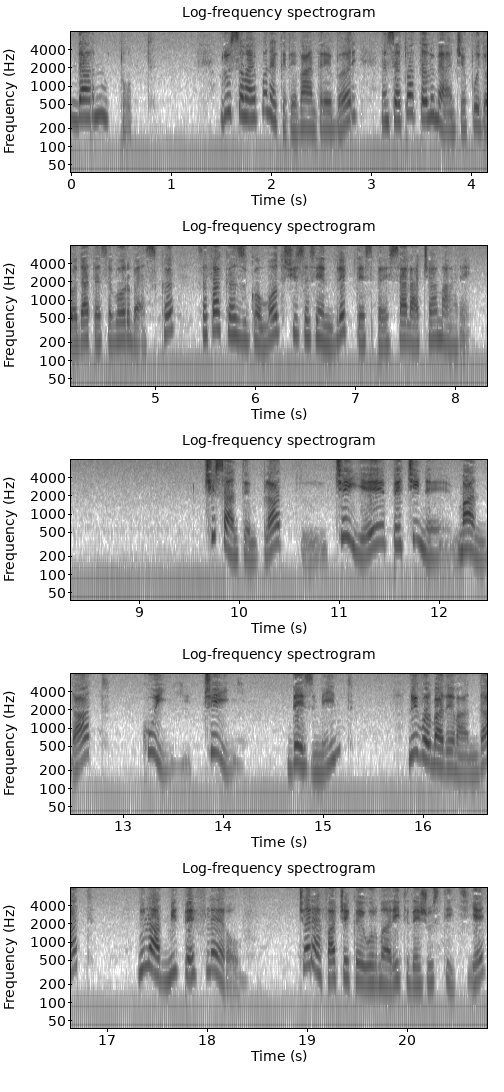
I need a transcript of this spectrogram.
dar nu tot. Vreau să mai pune câteva întrebări, însă toată lumea a început deodată să vorbească, să facă zgomot și să se îndrepte spre sala cea mare. Ce s-a întâmplat? Ce e? Pe cine? Mandat? Cui? Cei? Dezmint? Nu-i vorba de mandat? Nu-l admit pe Flerov. Ce are a face că e urmărit de justiție?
